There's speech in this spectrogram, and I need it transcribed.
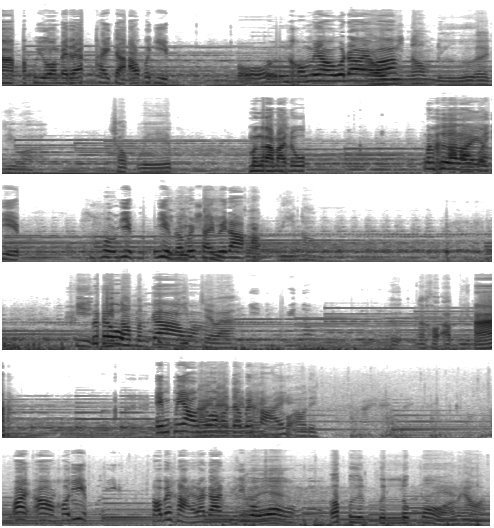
อ่าคุโยนไปแล้ว ใครจะเอาก็หยิบ โอ้ยเขาไม่เอาก็ได้เอาวะ วีนอมหรืออะไรดีวะช็อคเวฟมึงอะมาดูมันคืออะไรเาก็อะหยิบหยิบหยิบแล้วไปใช้ไม่ได้ กับวีนอมพี่เววีลนอมมันเป็นเก้าพิษอะ ใช่ปะเออ งั้นเขาอัพวีนออะมเอ็มไม่เอาใช่ว่าเขาจะไปขายเขาเอาดิไม่เอาเขาหยิบเขาไปขายแล้วกันดีโวโวเออปืนปืนลูกโม่อะไม่เอาอะ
